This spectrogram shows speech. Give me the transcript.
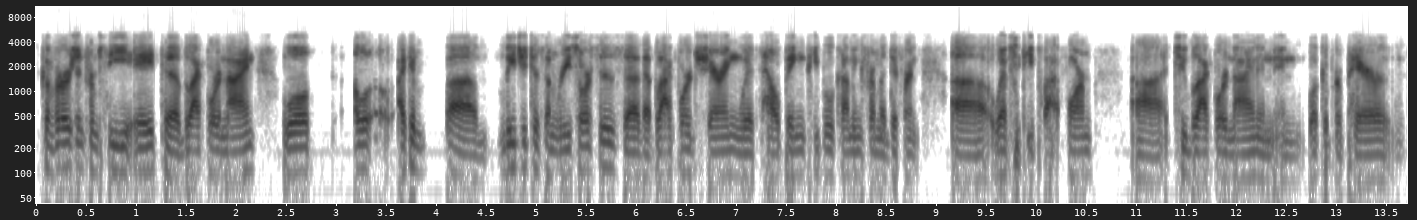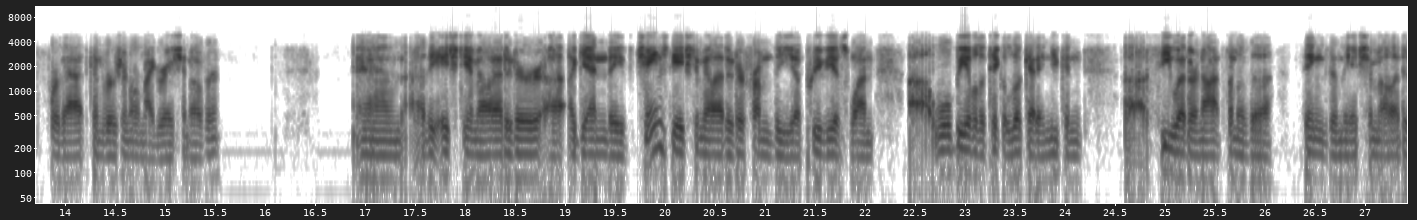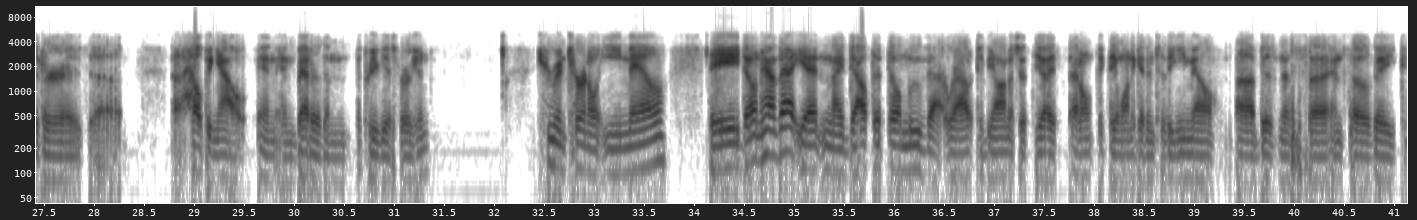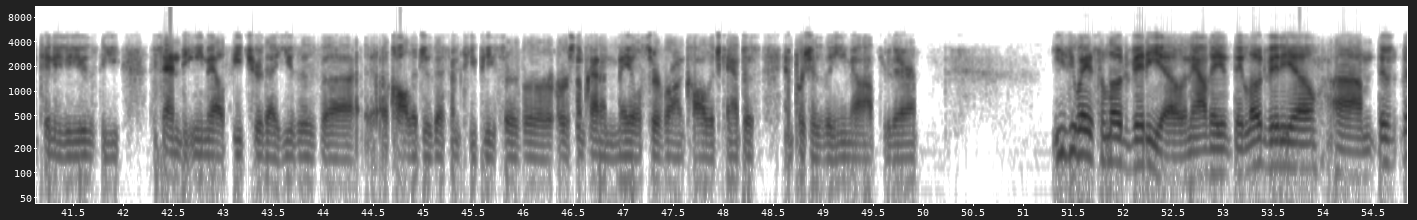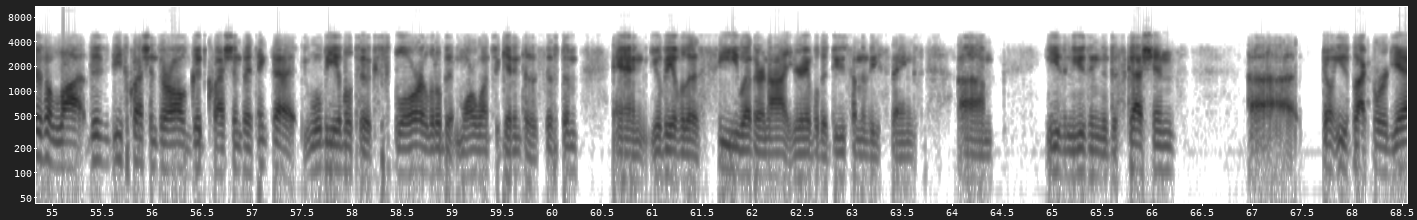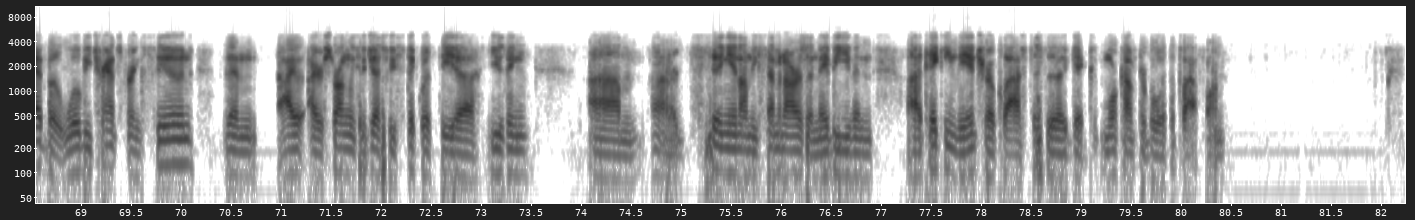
Conversion from CE8 to Blackboard 9. We'll, I can uh, lead you to some resources uh, that Blackboard's sharing with helping people coming from a different uh, WebCT platform uh, to Blackboard 9 and, and, what could prepare for that conversion or migration over. And uh, the HTML editor, uh, again, they've changed the HTML editor from the uh, previous one. Uh, we'll be able to take a look at it and you can uh, see whether or not some of the things in the HTML editor is helping out and, and better than the previous version. True internal email. They don't have that yet, and I doubt that they'll move that route. To be honest with you, I, I don't think they want to get into the email uh, business, uh, and so they continue to use the send email feature that uses uh, a college's SMTP server or, or some kind of mail server on college campus and pushes the email out through there. Easy ways to load video. Now they, they load video. Um, there's, there's a lot. There's, these questions are all good questions. I think that we'll be able to explore a little bit more once we get into the system and you'll be able to see whether or not you're able to do some of these things. Um, even using the discussions. Uh, don't use Blackboard yet, but we'll be transferring soon. Then I, I strongly suggest we stick with the uh, using um, uh, sitting in on these seminars and maybe even uh, taking the intro class just to get more comfortable with the platform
